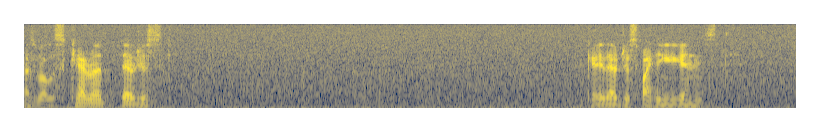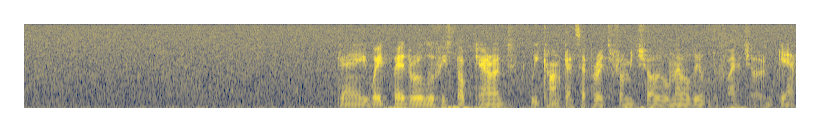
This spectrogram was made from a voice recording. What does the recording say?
as well as Carrot. They're just okay. They're just fighting against. Okay, wait Pedro, Luffy stop Carrot. We can't get separated from each other, we'll never be able to find each other again.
